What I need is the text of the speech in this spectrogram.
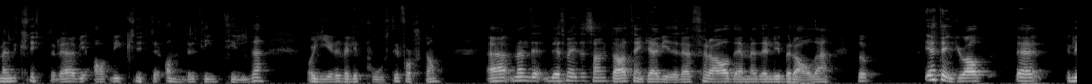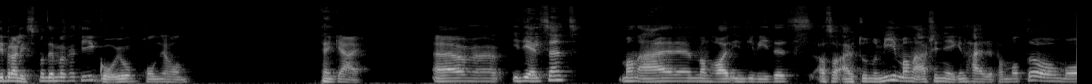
men vi knytter, det, vi, vi knytter andre ting til det og gir det veldig positiv forstand. Eh, men det, det, som er interessant da, tenker jeg videre fra det med det liberale Så Jeg tenker jo at eh, liberalisme og demokrati går jo hånd i hånd, tenker jeg. Eh, ideelt sett man, er, man har individets altså autonomi, man er sin egen herre på en måte og må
